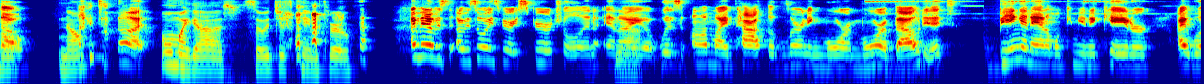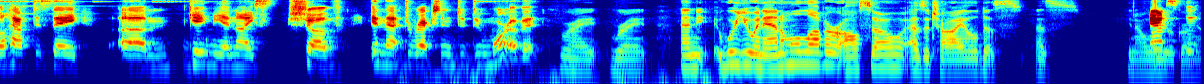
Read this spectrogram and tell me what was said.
No. No? I did not. Oh my gosh. So it just came through. I mean, I was I was always very spiritual, and and yeah. I was on my path of learning more and more about it. Being an animal communicator, I will have to say, um, gave me a nice shove in that direction to do more of it. Right, right. And were you an animal lover also as a child, as as you know, Absolutely.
